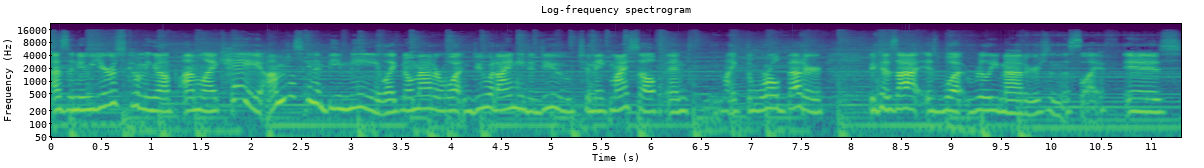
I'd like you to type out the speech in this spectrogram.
as the new year's coming up, I'm like, hey, I'm just gonna be me, like no matter what, and do what I need to do to make myself and like the world better, because that is what really matters in this life. Is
